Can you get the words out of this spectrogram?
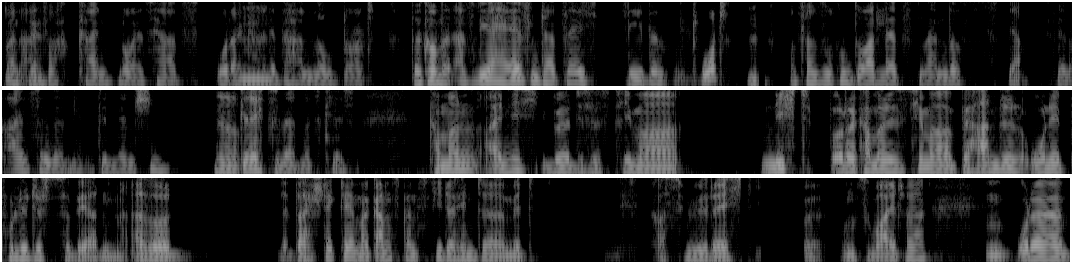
weil okay. einfach kein neues Herz oder mhm. keine Behandlung dort bekommen wird. Also wir helfen tatsächlich Leben und Tod mhm. und versuchen dort letzten Endes ja, den Einzelnen, den Menschen ja. gerecht zu werden als Kirche. Kann man eigentlich über dieses Thema nicht oder kann man dieses Thema behandeln, ohne politisch zu werden? Also da steckt ja immer ganz, ganz viel dahinter mit Asylrecht und so weiter. Oder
